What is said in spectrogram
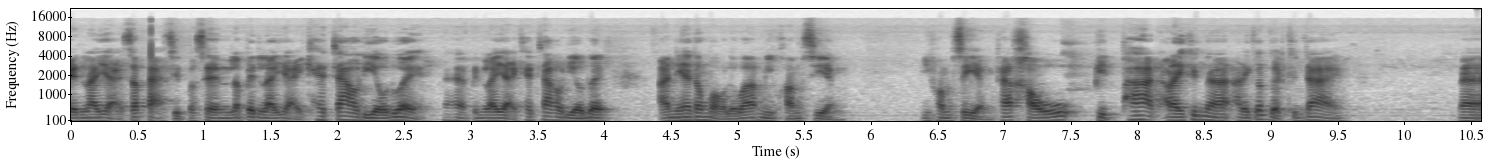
เป็นรายใหญ่สักแปดสิบเปอร์เซ็นต์แล้วเป็นรายใหญ่แค่เจ้าเดียวด้วยนะฮะเป็นรายใหญ่แค่เจ้าเดียวด้วย อันนี้ต้องบอกเลยว่ามีความเสี่ยงมีความเสี่ยงถ้าเขาผิดพลาดอะไรขึ้นมาอะไรก็เกิดขึ้นได้นะ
